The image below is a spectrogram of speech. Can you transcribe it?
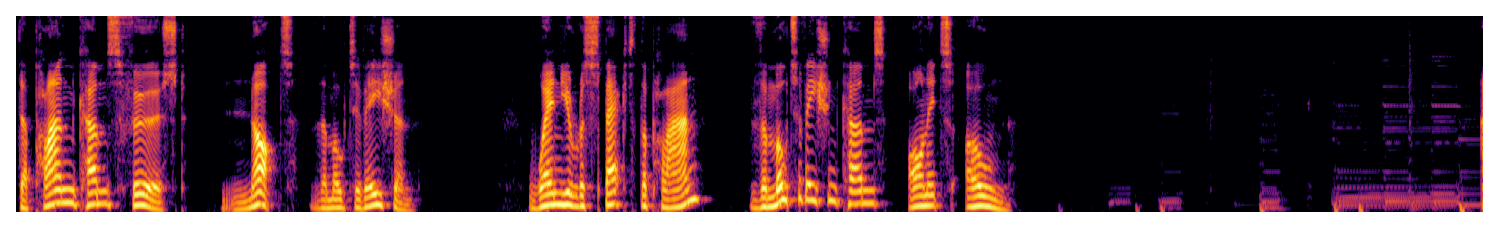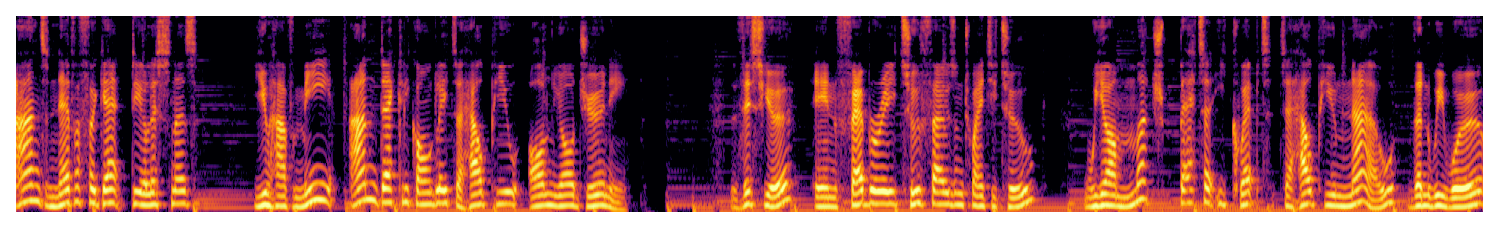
The plan comes first, not the motivation. When you respect the plan, the motivation comes on its own. And never forget, dear listeners, you have me and Déclic Anglais to help you on your journey. This year, in February 2022, we are much better equipped to help you now than we were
